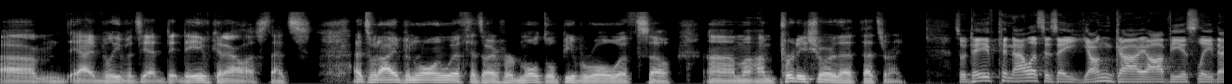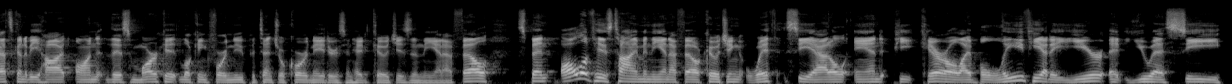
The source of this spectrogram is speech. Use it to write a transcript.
Um, yeah, I believe it's yeah D- Dave Canales. That's that's what I've been rolling with. That's what I've heard multiple people roll with. So um, I'm pretty sure that that's right. So Dave Canales is a young guy, obviously. That's going to be hot on this market, looking for new potential coordinators and head coaches in the NFL. Spent all of his time in the NFL coaching with Seattle and Pete Carroll. I believe he had a year at USC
